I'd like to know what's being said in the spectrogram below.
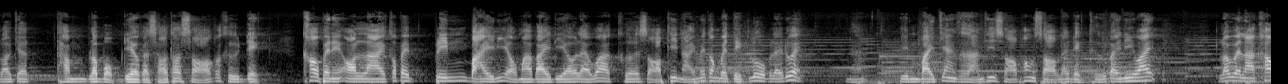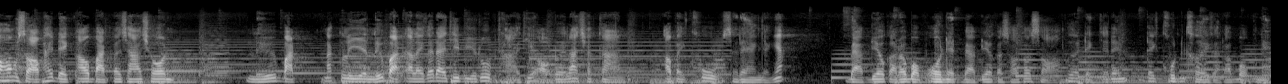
เราจะทำระบบเดียวกับสทศก็คือเด็ก เข้าไปในออนไลน์ก็ไปปริ้นใบนี้ออกมาใบเดียวแหละว่าเคยสอบที่ไหนไม่ต้องไปติดรูปอะไรด้วยนะพิมพ์ใบแจ้งสถานที่สอบห้องสอบอะไรเด็กถือใบนี้ไว้ แล้วเวลาเข้าห้องสอบให้เด็กเอาบัตรประชาชน หรือบัตรนักเรียนหรือบัตรอะไรก็ได้ที่มีรูปถ่ายที่ออกโดยราชการเอาไปคู่แสดงอย่างเงี้ยแบบเดียวกับระบบโอเน็ตแบบเดียวกับสทศเพื่อเด็กจะได้ได้คุ้นเคยกับระบบนี้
